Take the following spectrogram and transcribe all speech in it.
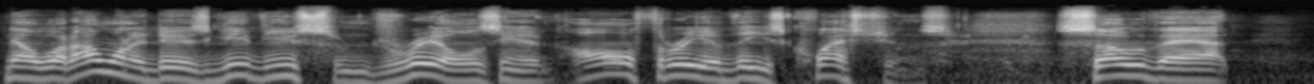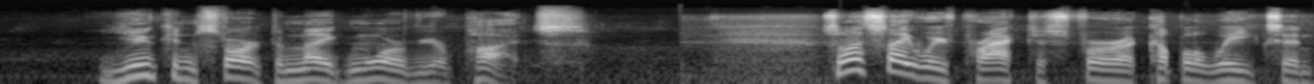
Now what I want to do is give you some drills in all three of these questions so that you can start to make more of your putts. So let's say we've practiced for a couple of weeks and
